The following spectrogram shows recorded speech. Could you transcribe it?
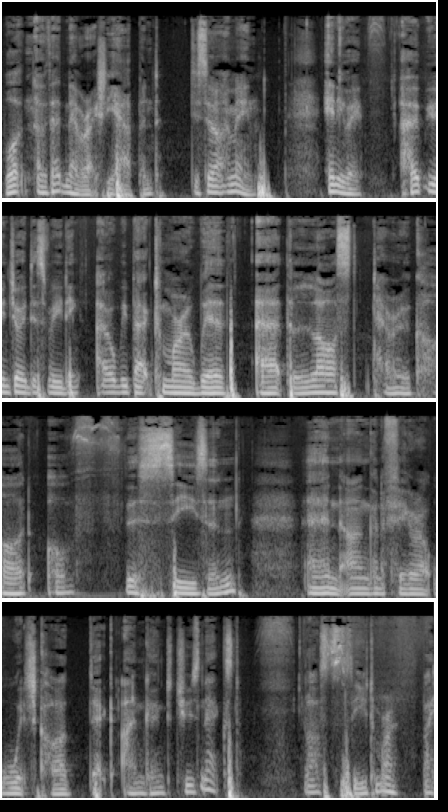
what? No, that never actually happened." Do you see what I mean? Anyway, I hope you enjoyed this reading. I will be back tomorrow with uh, the last tarot card of this season, and I'm going to figure out which card deck I'm going to choose next. I'll see you tomorrow. Bye.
